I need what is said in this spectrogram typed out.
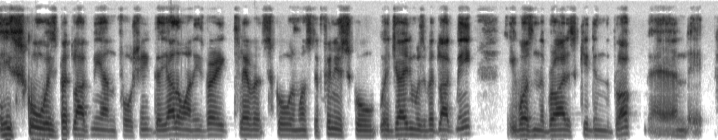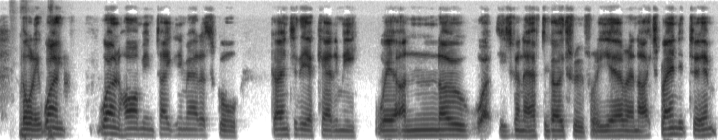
his school is a bit like me. Unfortunately, the other one he's very clever at school and wants to finish school. Where Jaden was a bit like me, he wasn't the brightest kid in the block, and thought it won't won't harm him taking him out of school, going to the academy where I know what he's going to have to go through for a year, and I explained it to him.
